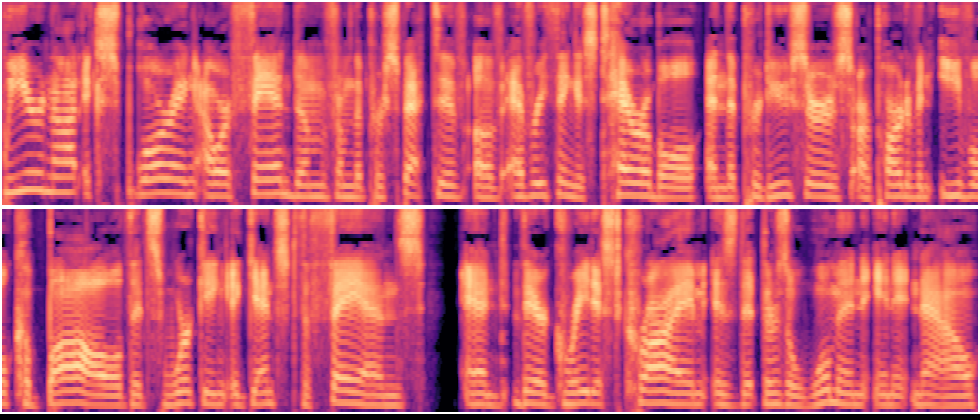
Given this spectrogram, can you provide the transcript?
we're not exploring our fandom from the perspective of everything is terrible and the producers are part of an evil cabal that's working against the fans and their greatest crime is that there's a woman in it now.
